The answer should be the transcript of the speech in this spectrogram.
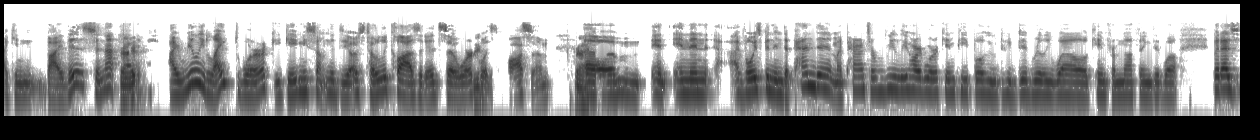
I can buy this and that. Right. I really liked work. It gave me something to do. I was totally closeted, so work was awesome. Right. Um, and and then I've always been independent. My parents are really hardworking people who who did really well, came from nothing, did well. But as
